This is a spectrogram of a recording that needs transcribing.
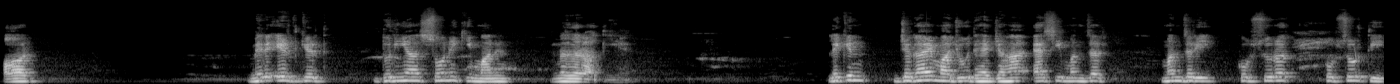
اور میرے ارد گرد دنیا سونے کی مانند نظر آتی ہے۔ لیکن جگہیں موجود ہے جہاں ایسی منظر، منظری خوبصورت، خوبصورتی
